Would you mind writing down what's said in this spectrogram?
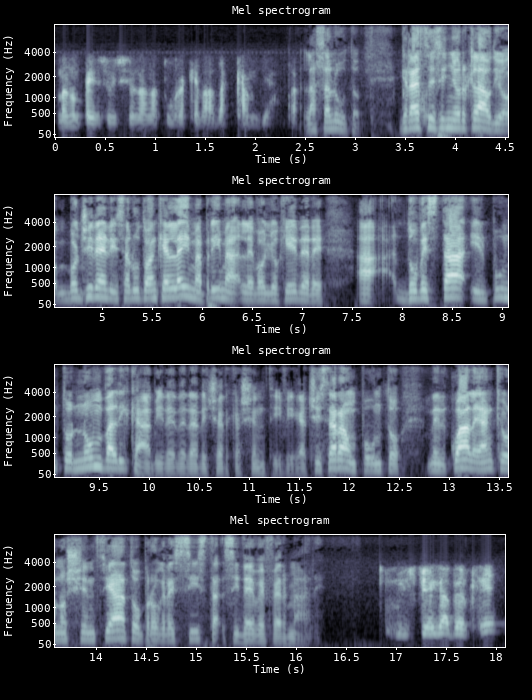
ma non penso che ci sia una natura che vada cambiata. La saluto. Grazie signor Claudio. Boginelli, saluto anche lei, ma prima le voglio chiedere a dove sta il punto non valicabile della ricerca scientifica. Ci sarà un punto nel quale anche uno scienziato progressista si deve fermare. Mi spiega perché?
